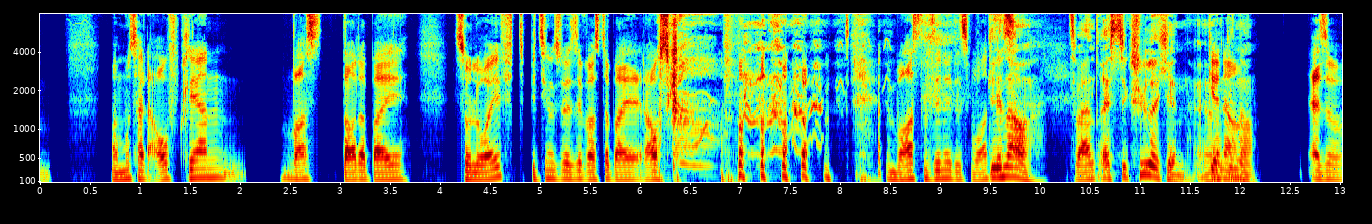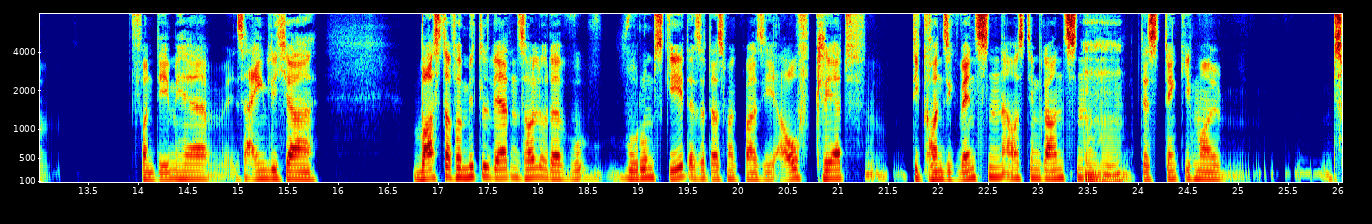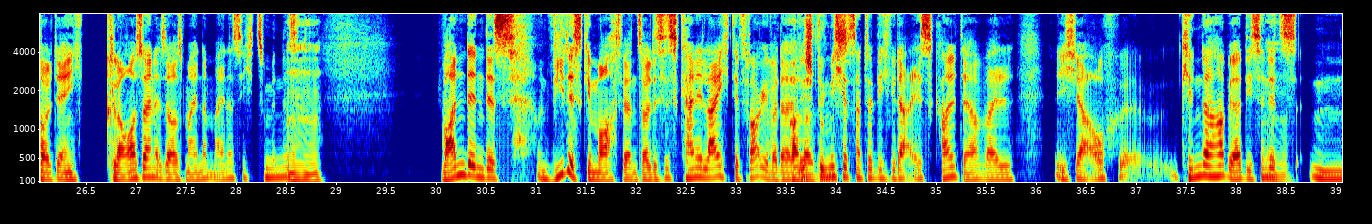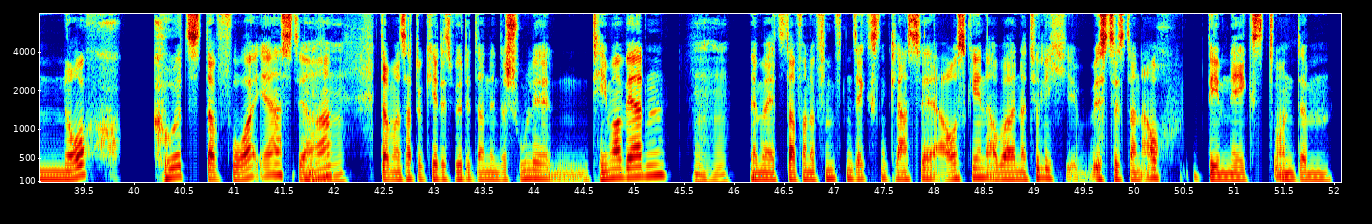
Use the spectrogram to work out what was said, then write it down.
man muss halt aufklären, was da dabei so läuft, beziehungsweise was dabei rauskommt. Im wahrsten Sinne des Wortes. Genau, 32 Schülerchen. Ja, genau. genau. Also von dem her ist eigentlich ja, was da vermittelt werden soll oder worum es geht, also dass man quasi aufklärt, die Konsequenzen aus dem Ganzen. Mhm. Das denke ich mal, sollte eigentlich klar sein, also aus meiner, meiner Sicht zumindest. Mhm. Wann denn das und wie das gemacht werden soll, das ist keine leichte Frage, weil da Allerdings. erwischst du mich jetzt natürlich wieder eiskalt, ja, weil ich ja auch äh, Kinder habe, ja, die sind mhm. jetzt noch kurz davor erst, ja. Mhm. Da man sagt, okay, das würde dann in der Schule ein Thema werden, mhm. wenn wir jetzt da von der fünften, sechsten Klasse ausgehen, aber natürlich ist es dann auch demnächst und ähm,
